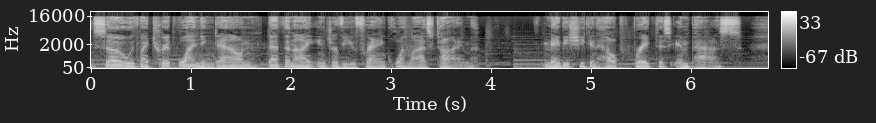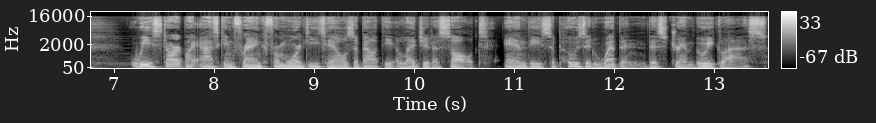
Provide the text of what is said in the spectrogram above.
So, with my trip winding down, Beth and I interview Frank one last time. Maybe she can help break this impasse. We start by asking Frank for more details about the alleged assault and the supposed weapon, this Drambuie glass.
